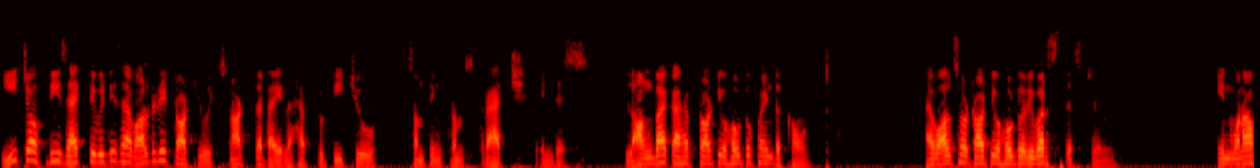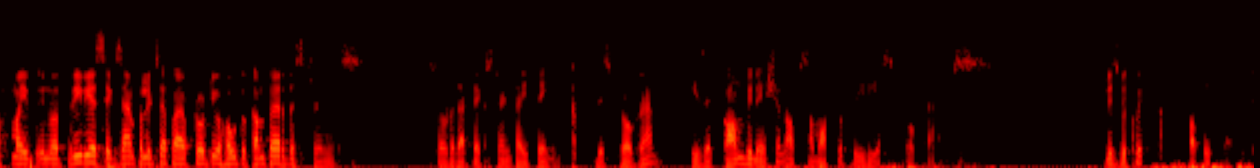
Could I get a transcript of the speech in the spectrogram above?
each of these activities I have already taught you. It is not that I will have to teach you something from scratch in this. Long back I have taught you how to find the count. I have also taught you how to reverse the string. In one of my in a previous example itself I have taught you how to compare the strings. So, to that extent I think this program is a combination of some of the previous programs. Please be quick, copy it as it is.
